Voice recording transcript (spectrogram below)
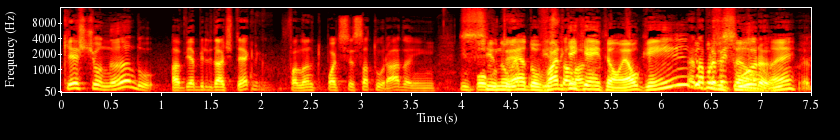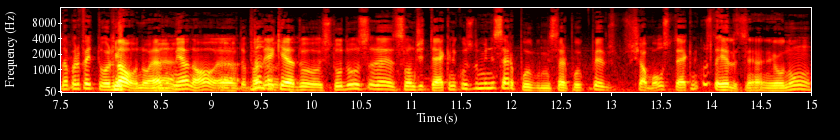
questionando a viabilidade técnica, falando que pode ser saturada em, em pouco Se não tempo. é do tá quem que é então? É alguém É da oposição, prefeitura. né? É da prefeitura. Que- Não, não é, é. minha, não. Eu É. falei Não, que é do estudos eh, são de técnicos do Ministério Público. O Ministério Público chamou os técnicos deles. né? Eu não.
